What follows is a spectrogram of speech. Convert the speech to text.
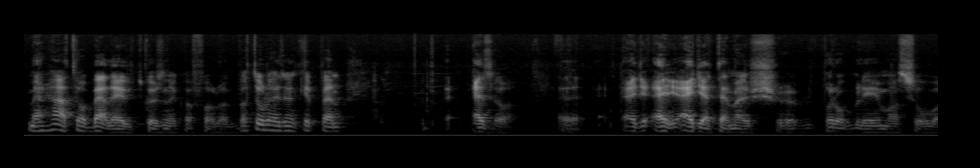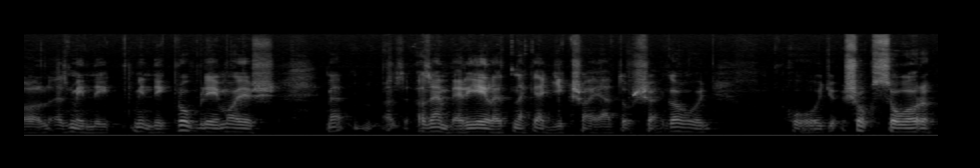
mert hát ha beleütköznek a falakba. Tulajdonképpen ez a egy, egy egyetemes probléma, szóval ez mindig, mindig probléma, és az, az emberi életnek egyik sajátossága, hogy, hogy sokszor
